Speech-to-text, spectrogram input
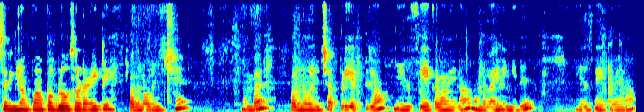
சரிங்களா? பாப்பா ப்ளவுஸோட ஹைட்டு பதினோரு இன்ச்சு நம்ம பதினோரு இன்ச்சு அப்படியே எடுத்துக்கலாம். இது சேர்க்கலாம் வேணாம். நம்ம லைனிங் இது. இது சேர்க்க வேணாம்.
